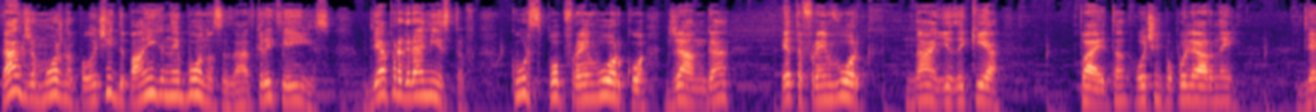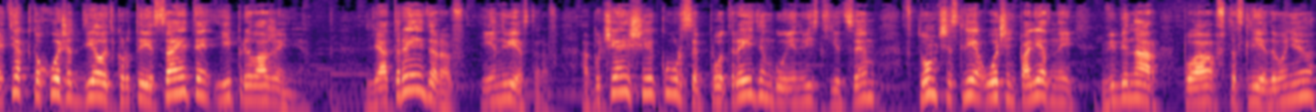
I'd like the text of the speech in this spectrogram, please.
Также можно получить дополнительные бонусы за открытие ИИС. Для программистов курс по фреймворку Django. Это фреймворк на языке Python, очень популярный. Для тех, кто хочет делать крутые сайты и приложения. Для трейдеров и инвесторов обучающие курсы по трейдингу и инвестициям, в том числе очень полезный вебинар по автоследованию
